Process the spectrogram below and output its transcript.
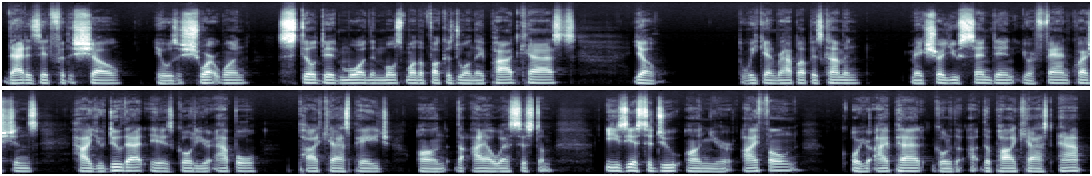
that is it for the show. It was a short one. Still did more than most motherfuckers do on their podcasts. Yo, the weekend wrap up is coming. Make sure you send in your fan questions. How you do that is go to your Apple podcast page on the iOS system. Easiest to do on your iPhone or your iPad. Go to the, the podcast app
